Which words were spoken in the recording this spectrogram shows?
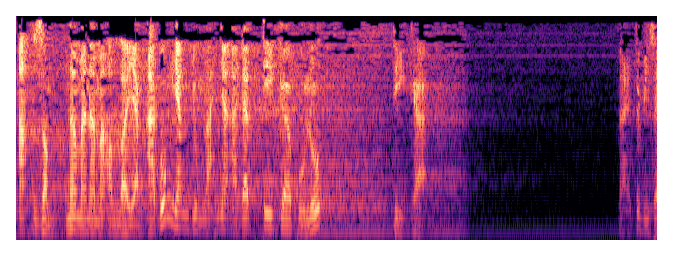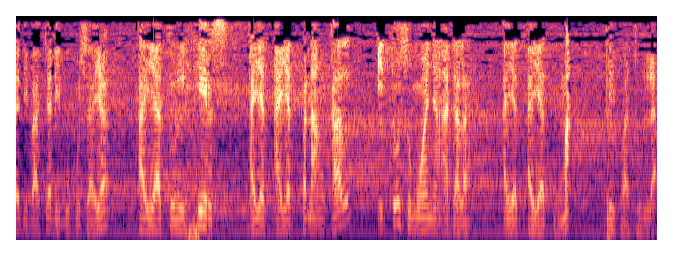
azam. Nama-nama Allah yang agung yang jumlahnya ada 33. Nah, itu bisa dibaca di buku saya Ayatul Hirs, ayat-ayat penangkal itu semuanya adalah ayat-ayat ma'rifatullah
